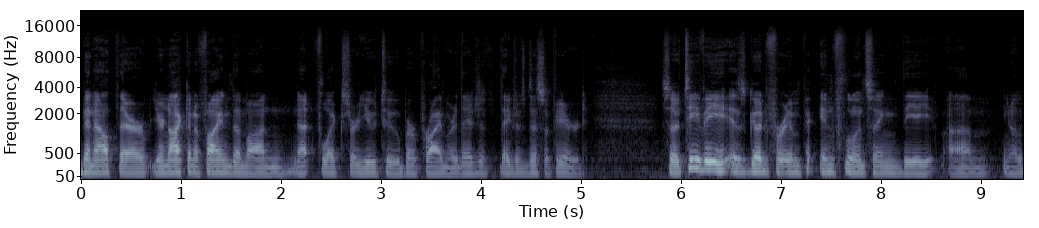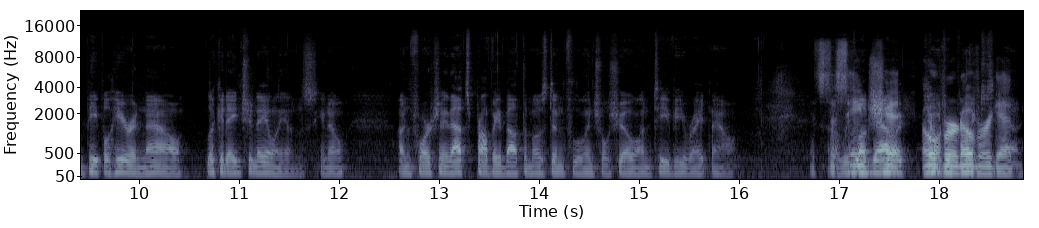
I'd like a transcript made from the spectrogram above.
been out there, you're not going to find them on Netflix or YouTube or Prime, or they just they just disappeared. So TV is good for imp- influencing the um, you know the people here and now. Look at Ancient Aliens. You know, unfortunately, that's probably about the most influential show on TV right now. It's the uh, same shit over and over again.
